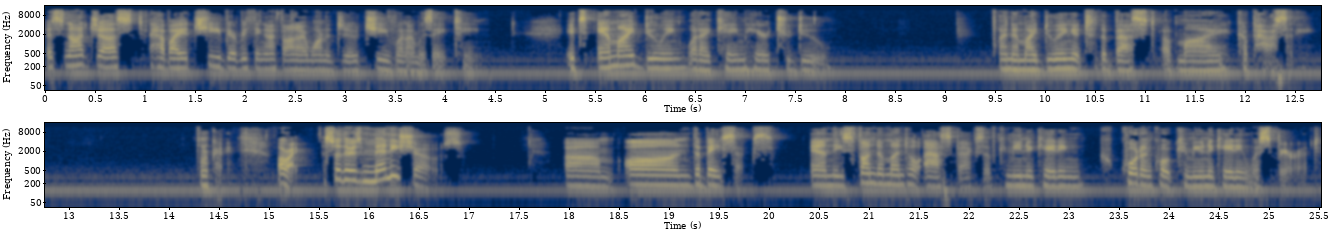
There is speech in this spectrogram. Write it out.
It's not just have I achieved everything I thought I wanted to achieve when I was 18. It's am I doing what I came here to do? And am I doing it to the best of my capacity? Okay. All right. So there's many shows um, on the basics and these fundamental aspects of communicating, quote unquote, communicating with spirit.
